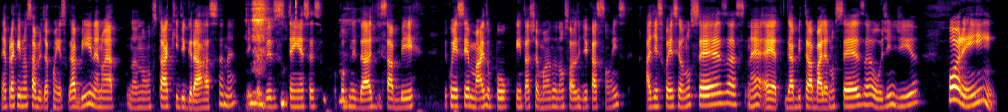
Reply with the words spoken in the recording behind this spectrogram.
né? Para quem não sabe, eu já conheço Gabi, né? Não, é, não está aqui de graça, né? A gente às vezes tem essa oportunidade de saber, de conhecer mais um pouco quem está chamando, não só as indicações. A gente se conheceu no César, né? É, Gabi trabalha no César hoje em dia. Porém,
